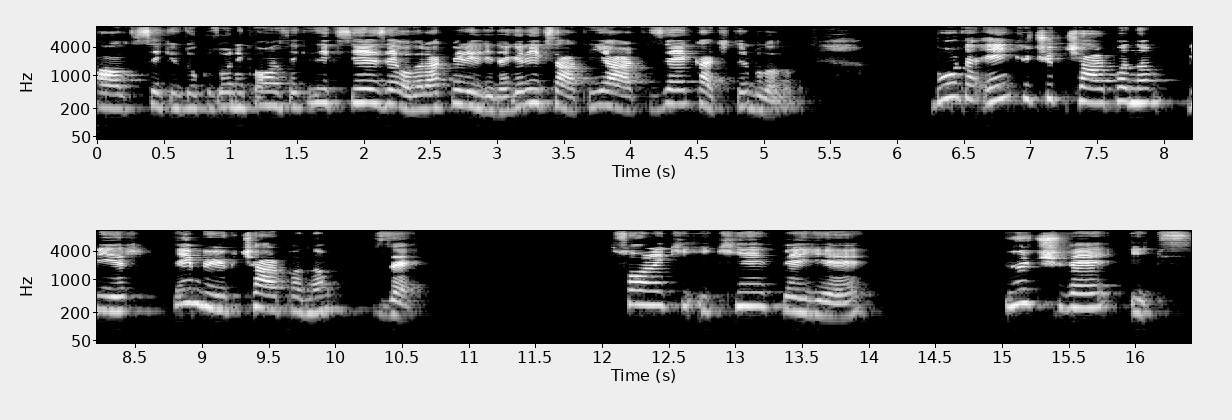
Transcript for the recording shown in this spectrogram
6, 8, 9, 12, 18, x, y, z olarak verildiğine göre x artı y artı z kaçtır bulalım. Burada en küçük çarpanım 1, en büyük çarpanım z. Sonraki 2 ve y, 3 ve x.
